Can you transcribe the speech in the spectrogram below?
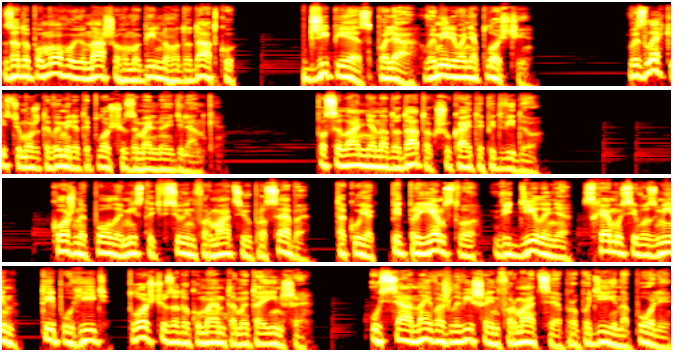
За допомогою нашого мобільного додатку GPS поля вимірювання площі. Ви з легкістю можете виміряти площу земельної ділянки. Посилання на додаток шукайте під відео. Кожне поле містить всю інформацію про себе, таку як підприємство, відділення, схему сівозмін, тип угідь, площу за документами та інше. Уся найважливіша інформація про події на полі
